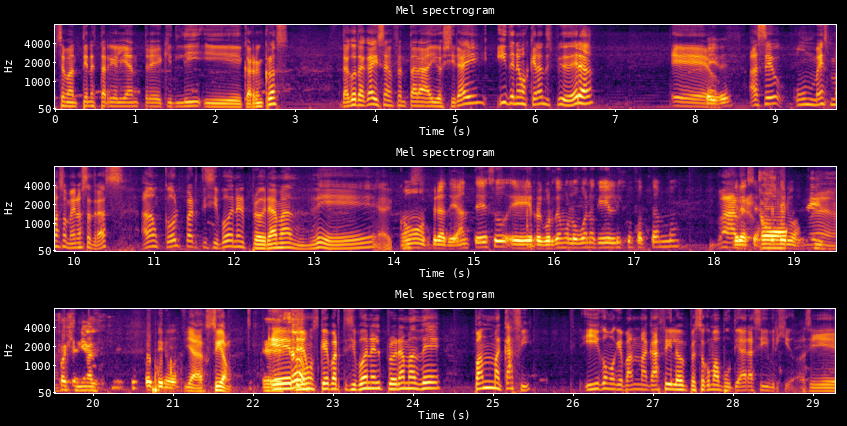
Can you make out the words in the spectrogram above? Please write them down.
Se mantiene esta realidad entre Kid Lee y Karrion Cross. Dakota Kai se va a enfrentar a Yoshirai. Y tenemos que la Undisputed Era. eh, hace un mes más o menos atrás, Adam Cole participó en el programa de. a ver, ¿cómo No, espérate, antes de eso, eh, recordemos lo bueno que es el hijo fantasma. Ah, Gracias. Ah. fue genial. Continúa. Ya, sigamos. Eh, Eh, tenemos que participó en el programa de Pan McAfee. Y como que Pan McAfee lo empezó como a putear así brígido. Así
